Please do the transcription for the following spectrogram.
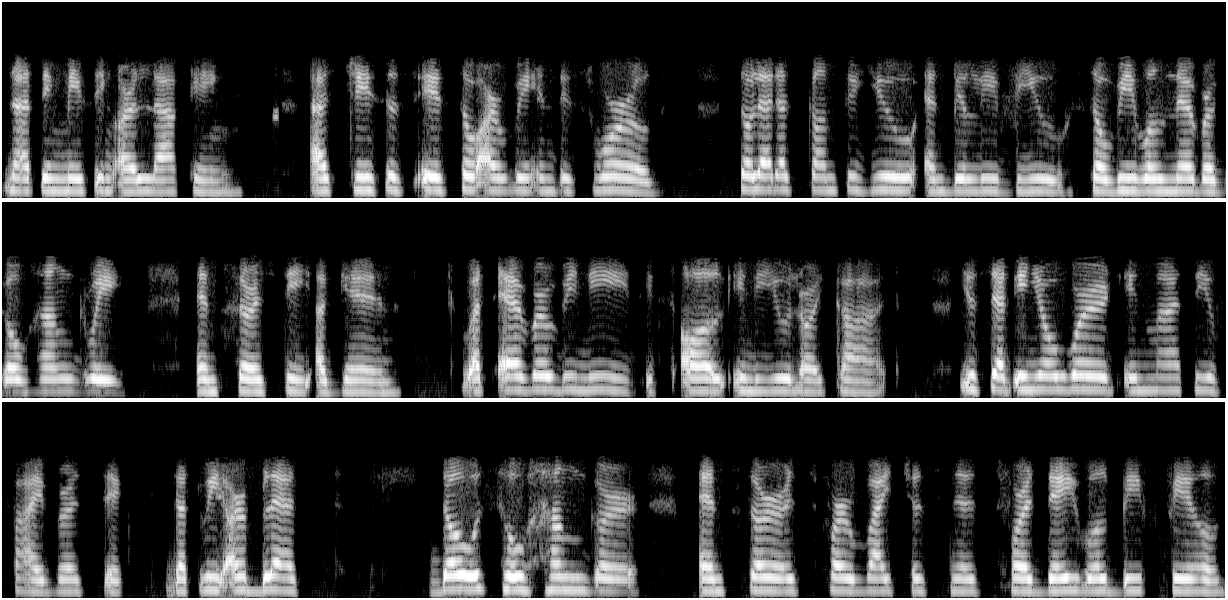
nothing missing or lacking. As Jesus is, so are we in this world. So let us come to you and believe you, so we will never go hungry and thirsty again. Whatever we need, it's all in you, Lord God. You said in your word in Matthew 5, verse 6, that we are blessed, those who hunger and thirst for righteousness, for they will be filled.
